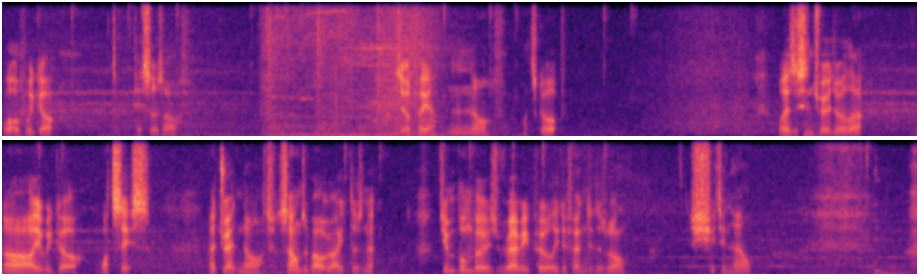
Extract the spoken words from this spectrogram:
What have we got to piss us off? Is it up here? In the north? Let's go up. Where's this intruder alert? Oh, here we go. What's this? A dreadnought. Sounds about right, doesn't it? Jimbumba is very poorly defended as well. Shit in hell.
